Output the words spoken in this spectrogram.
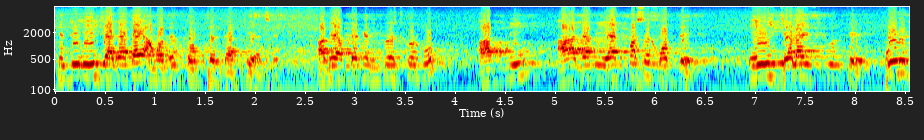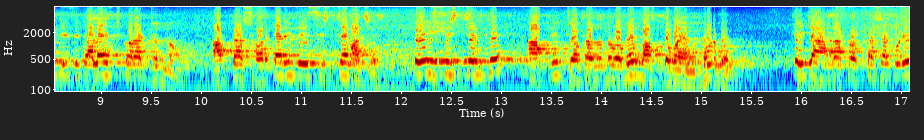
কিন্তু এই জায়গাটায় আমাদের তথ্যের ঘাটতি আছে। আমি আপনাকে রিকোয়েস্ট করব, আপনি আগামী এক মাসের মধ্যে এই জেলা স্কুলকে ফুল ডিজিটালাইজ করার জন্য আপনার সরকারি যে সিস্টেম আছে এই সিস্টেমকে আপনি যথাযথভাবে বাস্তবায়ন করবেন। এটা আমরা প্রত্যাশা করি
